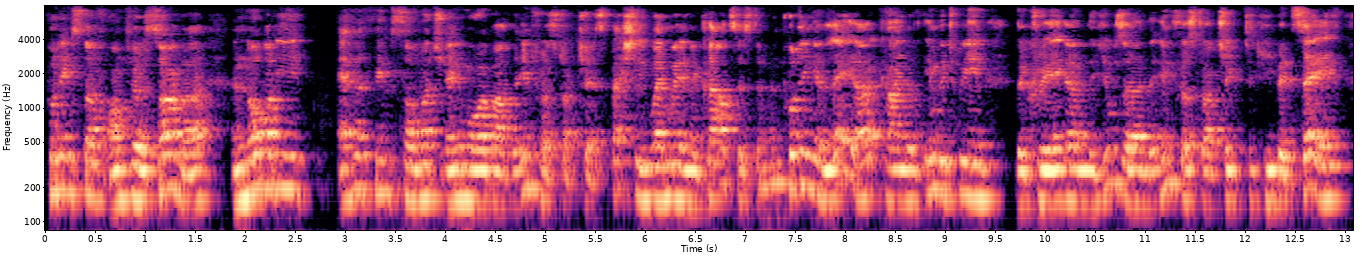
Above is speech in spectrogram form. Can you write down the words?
putting stuff onto a server, and nobody ever thinks so much anymore about the infrastructure, especially when we're in a cloud system and putting a layer kind of in between the creator and the user and the infrastructure to keep it safe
